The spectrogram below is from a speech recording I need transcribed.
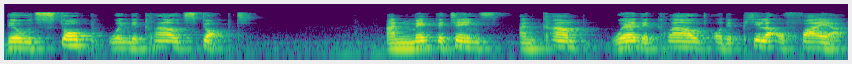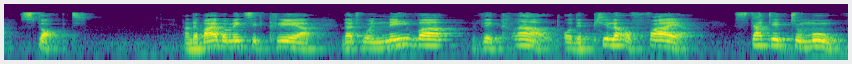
they would stop when the cloud stopped and make the tents and camp where the cloud or the pillar of fire stopped. And the Bible makes it clear that whenever the cloud or the pillar of fire started to move,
